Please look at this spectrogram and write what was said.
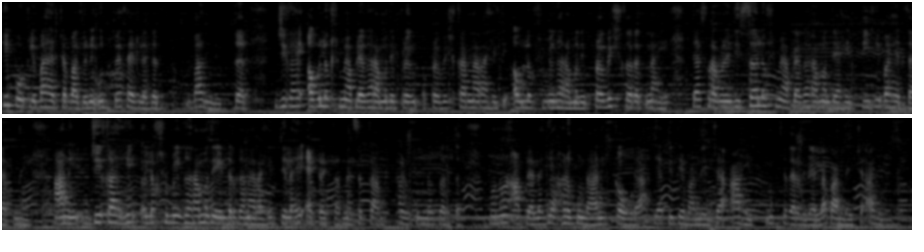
ही पोटली बाहेरच्या बाजूने उजव्या साईडला जर बांधली. तर जी काही अवलक्ष्मी आपल्या घरामध्ये प्र प्रवेश करणार आहे ती अवलक्ष्मी घरामध्ये प्रवेश करत नाही. त्याचप्रमाणे जी सलक्ष्मी आपल्या घरामध्ये आहे तीही बाहेर जात नाही. आणि जी काही लक्ष्मी घरामध्ये एंटर करणार आहे तिलाही अट्रॅक्ट करण्याचं काम हळकुंड करतं. म्हणून आपल्याला हे हळकुंड आणि कवड्या या तिथे बांधायच्या आहेत. मुख्य दरवाज्याला बांधायच्या आहेत.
